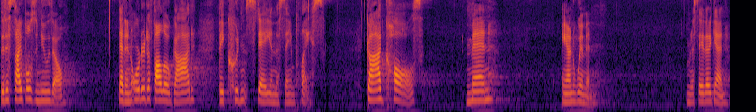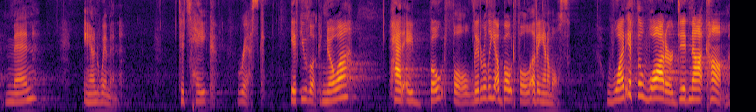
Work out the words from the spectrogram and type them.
The disciples knew, though, that in order to follow God, they couldn't stay in the same place. God calls men and women. I'm going to say that again men and women to take risk. If you look, Noah had a boat full, literally a boat full of animals. What if the water did not come?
